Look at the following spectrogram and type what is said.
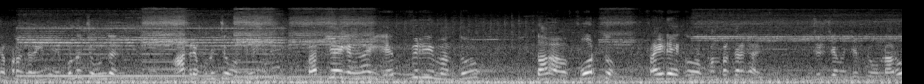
చెప్పడం జరిగింది. ఎప్పటి నుంచి ఉంది అది. ఆర్డర్ ఎప్పటి నుంచో ఉంది. ప్రత్యేకంగా ఎవ్రీ మంత్ ఫోర్త్ ఫ్రైడే కంపల్సరీగా విజిట్ చేయమని చెప్పి ఉన్నారు.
